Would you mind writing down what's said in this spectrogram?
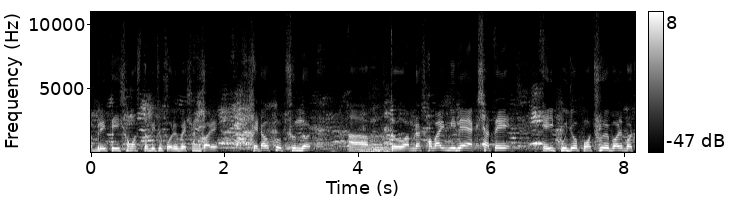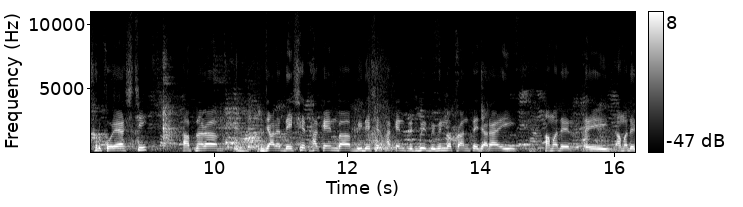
আবৃত্তি, সমস্ত কিছু পরিবেশন করে। সেটাও খুব সুন্দর। তো আমরা সবাই মিলে একসাথে এই পুজো বছরে বছর করে আসছি। আপনারা যারা দেশে থাকেন বা বিদেশে থাকেন, পৃথিবীর বিভিন্ন প্রান্তে যারা এই আমাদের এই আমাদের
